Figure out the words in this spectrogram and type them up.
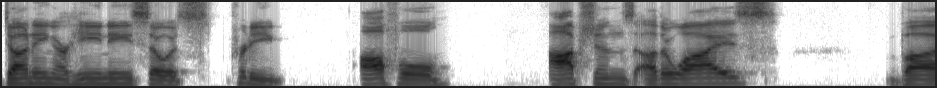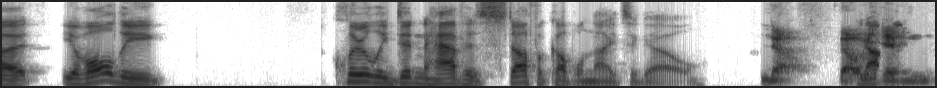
Dunning or Heaney, so it's pretty awful options otherwise. But Eovaldi clearly didn't have his stuff a couple nights ago. No, no, he didn't.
